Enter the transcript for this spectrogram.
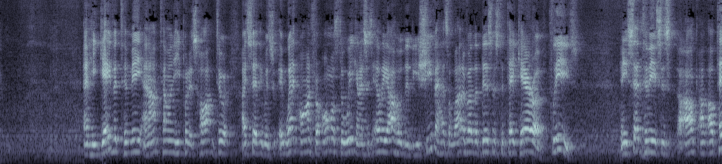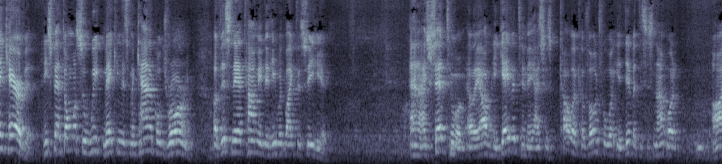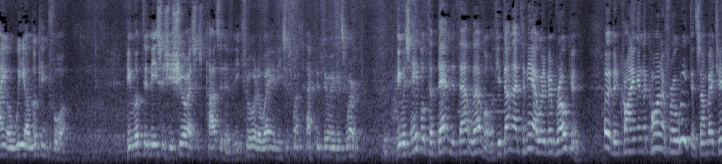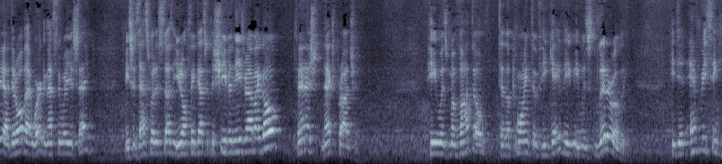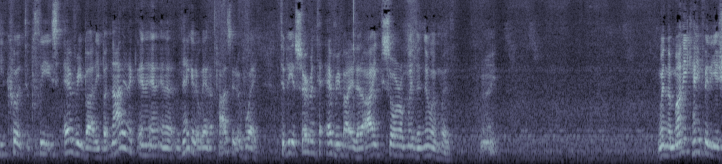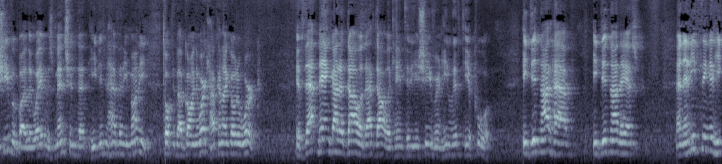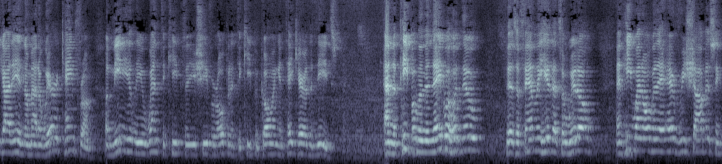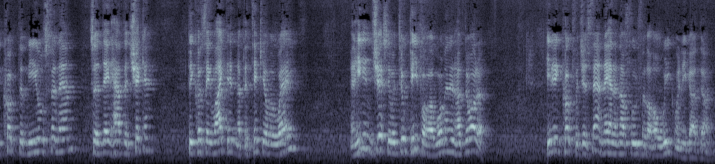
and he gave it to me, and I'm telling you, he put his heart into it. I said it was. It went on for almost a week, and I said, Eliyahu, the yeshiva has a lot of other business to take care of. Please. And he said to me, he says, I'll, I'll take care of it. And he spent almost a week making this mechanical drawing of this Ner Tamid that he would like to see here. And I said to him, Eliyahu, he gave it to me. I says, Kol hakavod for what you did, but this is not what I or we are looking for. He looked at me, he says, You sure? I says, Positive. And he threw it away and he just went back to doing his work. He was able to bend at that level. If you'd done that to me, I would have been broken. I would have been crying in the corner for a week that somebody told you I did all that work and that's the way you say. He says, That's what it does. You don't think that's what the Shiva needs, Rabbi? Go, finish, next project. He was mavato to the point of he gave, he, he was literally he did everything he could to please everybody, but not in a, in, in, a negative way, in a positive way. To be a servant to everybody that I saw him with and knew him with. Right? When the money came for the yeshiva, by the way, it was mentioned that he didn't have any money. Talked about going to work. How can I go to work? If that man got a dollar, that dollar came to the yeshiva and he lived here poor. He did not have, he did not ask, and anything that he got in, no matter where it came from, immediately went to keep the yeshiva open and to keep it going and take care of the needs. And the people in the neighborhood knew there's a family here that's a widow, and he went over there every Shabbos and cooked the meals for them so that they'd have the chicken because they liked it in a particular way. And he didn't just, there were two people, a woman and her daughter. He didn't cook for just them. They had enough food for the whole week when he got done.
